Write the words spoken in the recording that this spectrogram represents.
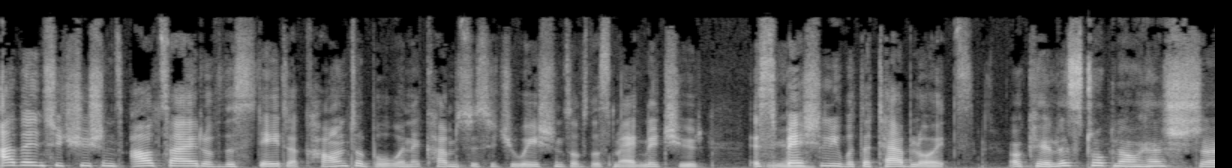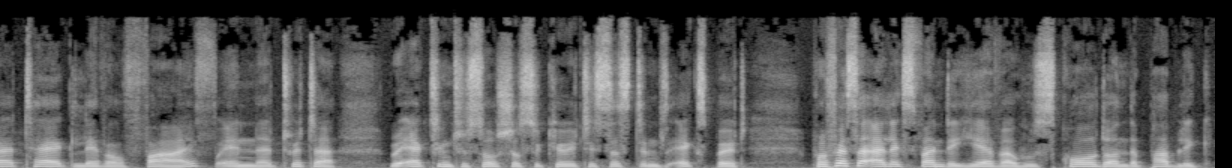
other institutions outside of the state accountable when it comes to situations of this magnitude, especially with the tabloids. Okay, let's talk now. Hashtag level five in uh, Twitter, reacting to social security systems expert Professor Alex van den Heever, who's called on the public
